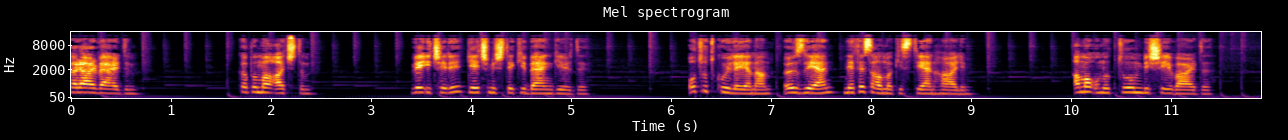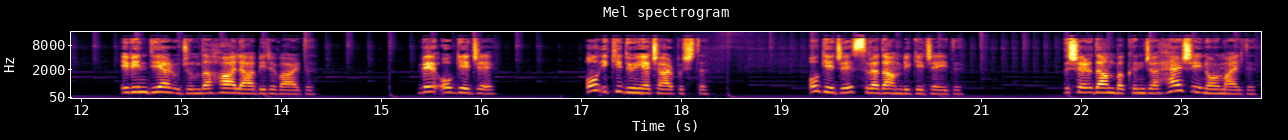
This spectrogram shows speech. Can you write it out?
Karar verdim. Kapımı açtım. Ve içeri geçmişteki ben girdi. O tutkuyla yanan, özleyen, nefes almak isteyen halim. Ama unuttuğum bir şey vardı. Evin diğer ucunda hala biri vardı. Ve o gece, o iki dünya çarpıştı. O gece sıradan bir geceydi. Dışarıdan bakınca her şey normaldi.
